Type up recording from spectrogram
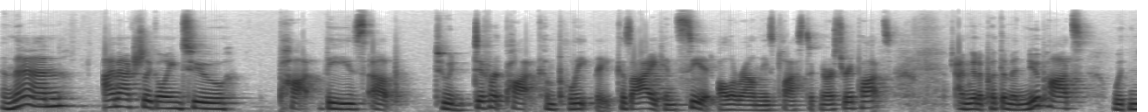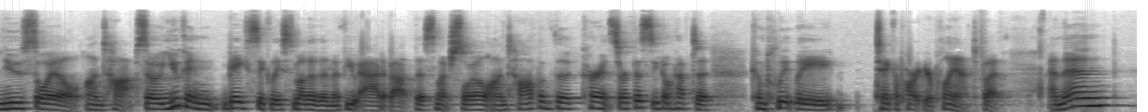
and then I'm actually going to pot these up to a different pot completely because I can see it all around these plastic nursery pots. I'm going to put them in new pots with new soil on top. So you can basically smother them if you add about this much soil on top of the current surface. So you don't have to completely take apart your plant. But And then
